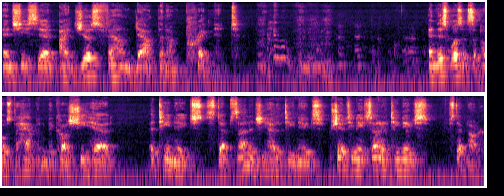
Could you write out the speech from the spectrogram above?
and she said, I just found out that I'm pregnant. and this wasn't supposed to happen because she had a teenage stepson and she had a teenage she had a teenage son and a teenage stepdaughter.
